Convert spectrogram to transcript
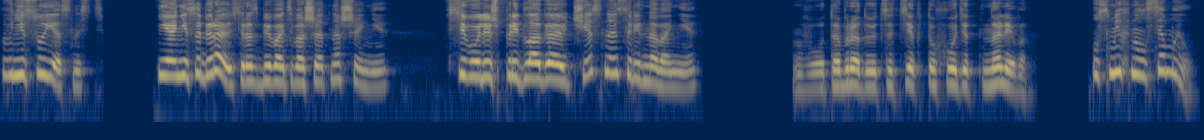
«Внесу ясность. Я не собираюсь разбивать ваши отношения. Всего лишь предлагаю честное соревнование». «Вот обрадуются те, кто ходит налево», — усмехнулся Мэл.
